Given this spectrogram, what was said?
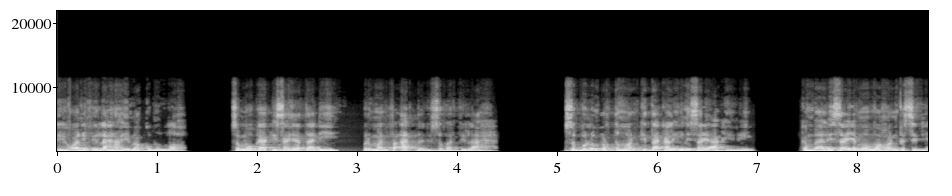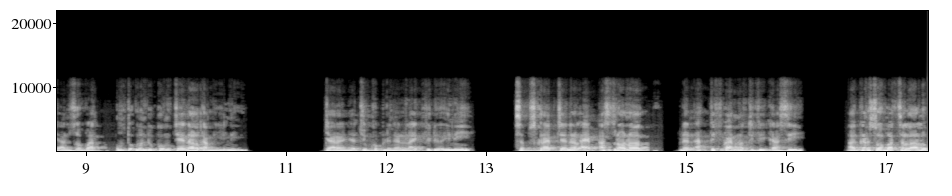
Ikhwani filah rahimakumullah, semoga kisahnya tadi bermanfaat bagi sobat filah. Sebelum pertemuan kita kali ini saya akhiri, kembali saya memohon kesediaan sobat untuk mendukung channel kami ini. Caranya cukup dengan like video ini, subscribe channel App Astronaut, dan aktifkan notifikasi agar sobat selalu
